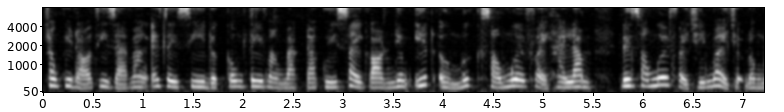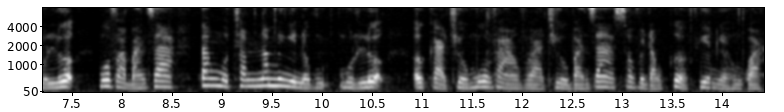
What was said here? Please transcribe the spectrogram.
Trong khi đó, thì giá vàng SJC được công ty vàng bạc đá quý Sài Gòn niêm yết ở mức 60,25 đến 60,97 triệu đồng một lượng, mua vào bán ra tăng 150.000 đồng một lượng ở cả chiều mua vào và chiều bán ra so với đóng cửa phiên ngày hôm qua.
